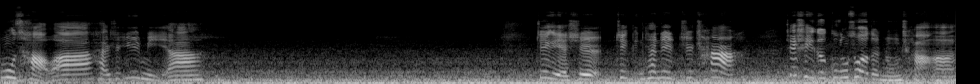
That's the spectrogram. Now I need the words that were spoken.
牧草啊，还是玉米啊。这个也是，这个你看这枝杈，这是一个工作的农场啊，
